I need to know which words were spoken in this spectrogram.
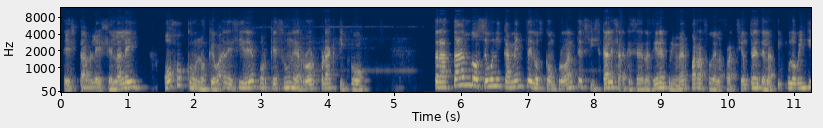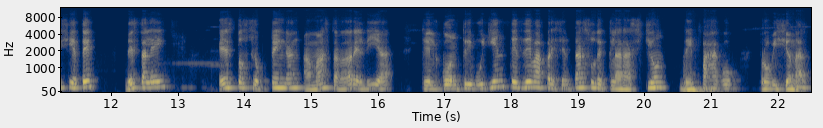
establece la ley. Ojo con lo que va a decir, ¿eh? porque es un error práctico. Tratándose únicamente de los comprobantes fiscales a que se refiere el primer párrafo de la fracción 3 del artículo 27 de esta ley, estos se obtengan a más tardar el día que el contribuyente deba presentar su declaración de pago provisional.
